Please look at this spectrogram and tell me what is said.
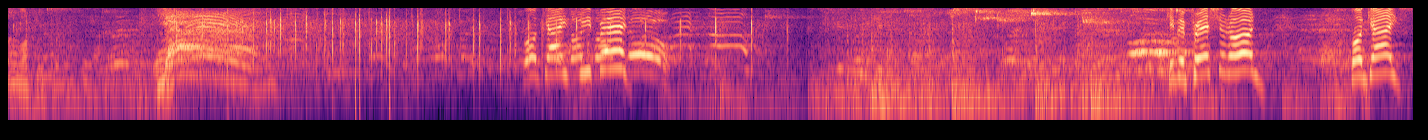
unlucky. Come on, guys, defense. Keeping pressure on. Come on, guys.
